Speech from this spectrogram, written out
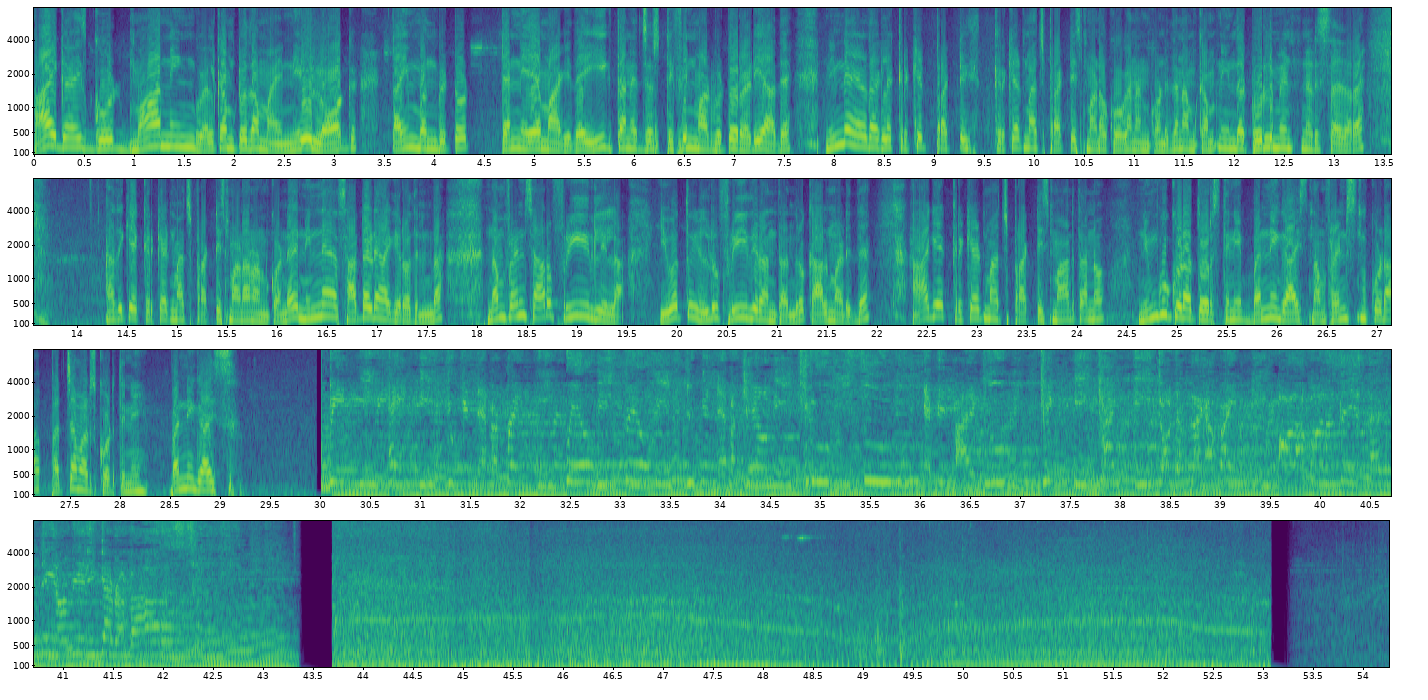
Hi guys good morning welcome to the my new log time ಬಂದುಬಿಟ್ಟು ten A M ಆಗಿದೆ. ಈಗ ತಾನೇ just tiffin ಮಾಡಿಬಿಟ್ಟು ready ಆದೆ. ನಿನ್ನೆ ಹೇಳಿದಾಗಲೇ cricket practice cricket match practice ಮಾಡೋಕೆ ಹೋಗೋಣ ಅಂದ್ಕೊಂಡಿದ್ದೆ ನಮ್ಮ ಕಂಪ್ನಿಯಿಂದ ಟೂರ್ನಿಮೆಂಟ್ ನಡೆಸ್ತಾ ಇದ್ದಾರೆ ಅದಕ್ಕೆ ಕ್ರಿಕೆಟ್ ಮ್ಯಾಚ್ ಪ್ರಾಕ್ಟೀಸ್ ಮಾಡೋಣ ಅಂದ್ಕೊಂಡೆ ನಿನ್ನೆ ಸ್ಯಾಟರ್ಡೆ ಆಗಿರೋದ್ರಿಂದ ನಮ್ಮ ಫ್ರೆಂಡ್ಸ್ ಯಾರೂ ಫ್ರೀ ಇರಲಿಲ್ಲ. ಇವತ್ತು ಎಲ್ಲರೂ ಫ್ರೀ ಇದ್ದೀರಾ ಅಂತಂದರು ಕಾಲ್ ಮಾಡಿದ್ದೆ. ಹಾಗೆ ಕ್ರಿಕೆಟ್ ಮ್ಯಾಚ್ ಪ್ರಾಕ್ಟೀಸ್ ಮಾಡ್ತಾನೋ ನಿಮಗೂ ಕೂಡ ತೋರಿಸ್ತೀನಿ. ಬನ್ನಿ ಗಾಯ್ಸ್ ನಮ್ಮ ಫ್ರೆಂಡ್ಸ್ನೂ ಕೂಡ ಪರಿಚಯ ಮಾಡಿಸ್ಕೊಡ್ತೀನಿ. ಬನ್ನಿ ಗಾಯ್ಸ್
